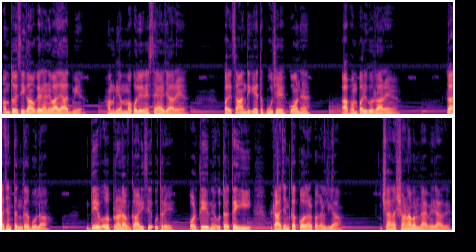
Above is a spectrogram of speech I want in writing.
हम तो इसी गाँव के रहने वाले आदमी हैं। हमारी अम्मा को लेने शहर जा रहे हैं। परेशान दिखे तो पूछे, कौन है? आप हम पर ही गुर्रा रहे हैं। राजन तनकर बोला, देव और प्रणव गाड़ी से उतरे। और देव ने उतरते ही राजन का कॉलर पकड़ लिया। ज़्यादा शाना बन रहा है मेरे आगे।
